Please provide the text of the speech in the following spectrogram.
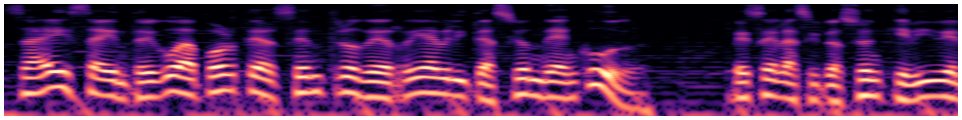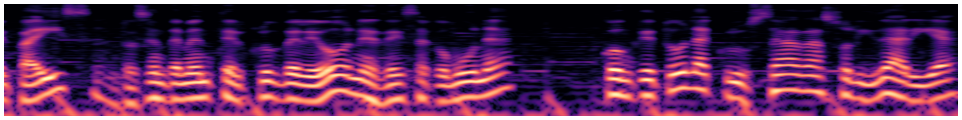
Saesa entregó aporte al Centro de Rehabilitación de Ancud. Pese a la situación que vive el país, recientemente el Club de Leones de esa comuna concretó la Cruzada Solidaria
